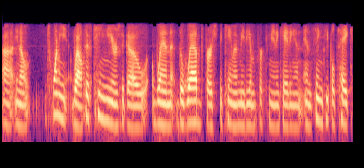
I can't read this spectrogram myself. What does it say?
uh, you know 20 well 15 years ago when the web first became a medium for communicating and, and seeing people take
